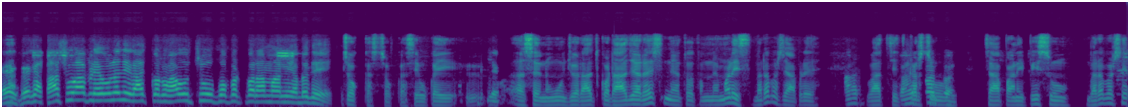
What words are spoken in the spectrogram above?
એ ભેગા થાશું આપણે એવું નથી રાજકોટ આવું છું પોપટપરામાં ને બધે. ચોક્કસ ચોક્કસ એવું કઈ હશે ને હું જો રાજકોટ હાજર રહીશ ને તો તમને મળીશ બરાબર છે? આપણે વાતચીત કરશું ચા પાણી પીશું બરાબર છે?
